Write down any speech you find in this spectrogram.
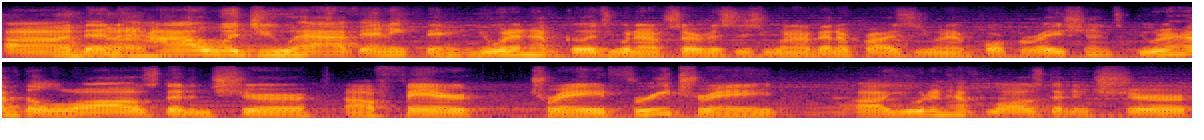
uh, then how would you have anything? You wouldn't have goods, you wouldn't have services, you wouldn't have enterprises, you wouldn't have corporations, you wouldn't have the laws that ensure uh, fair trade, free trade, uh, you wouldn't have laws that ensure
